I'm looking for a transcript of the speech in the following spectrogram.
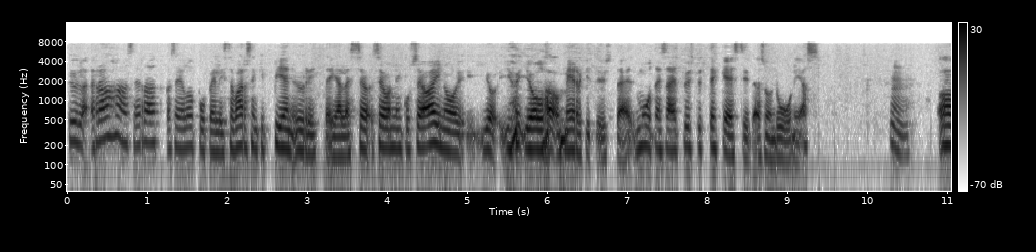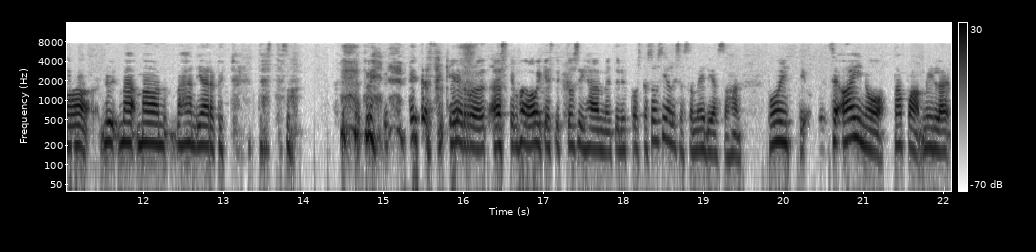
Kyllä, rahaa se ratkaisee loppupelissä, varsinkin pienyrittäjälle. Se, se on niin kuin se ainoa, jo, jo, jolla on merkitystä. Muuten sä et pysty tekemään sitä sun duunias. Hmm. Uh, nyt mä, mä oon vähän järkyttynyt tästä sun mitä sä kerroit äsken. Mä oon oikeasti tosi hämmentynyt, koska sosiaalisessa mediassahan pointti, se ainoa tapa, millä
